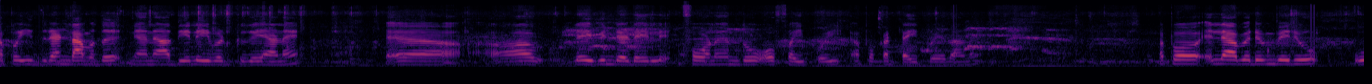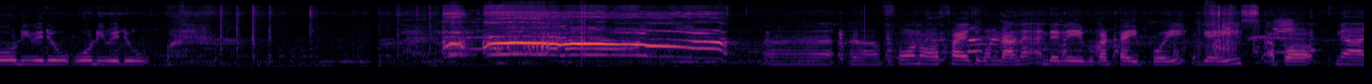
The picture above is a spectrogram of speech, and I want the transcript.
അപ്പോൾ ഇത് രണ്ടാമത് ഞാൻ ആദ്യം ലൈവ് എടുക്കുകയാണ്. ലൈവിന്റെ ഇടയിൽ ഫോൺ എന്തോ ഓഫായി പോയി അപ്പോൾ കട്ടായി പോയതാണ്. അപ്പോൾ എല്ലാവരും വരൂ. ഓടി വരൂ ഓടി വരൂ. ഫോൺ ഓഫ് ആയതുകൊണ്ടാണ് എന്റെ ലൈവ് കട്ടായി പോയി ഗെയ്സ് അപ്പോൾ ഞാൻ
